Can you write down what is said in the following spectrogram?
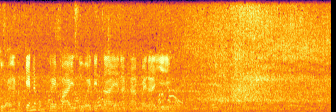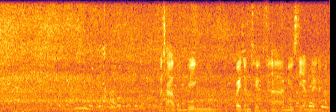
สวยนะครับ เกนเนี่ยผมเคยไปสวยติดใจนะครับ ไปได้อีกเมื่อเช้าผมวิ่งไปจนถึงมิวเซียมเลยนะครับ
